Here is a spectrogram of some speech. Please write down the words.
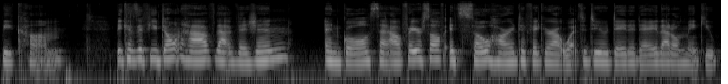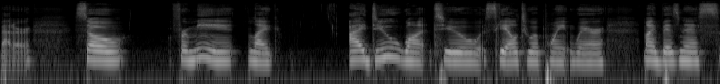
become. Because if you don't have that vision and goal set out for yourself, it's so hard to figure out what to do day to day that'll make you better. So for me, like, I do want to scale to a point where my business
